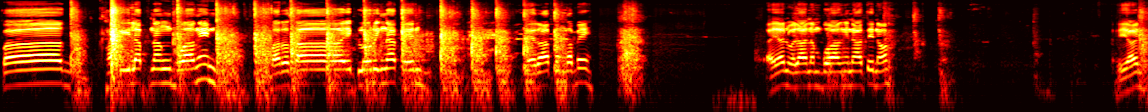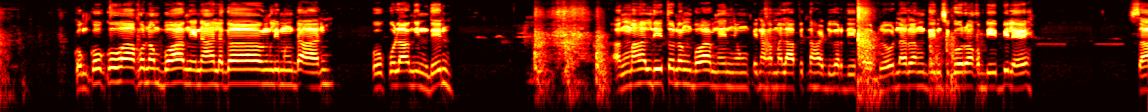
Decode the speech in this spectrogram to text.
pag hagilap ng buhangin para sa flooring natin. Nahirapan kami. Ayan, wala nang buhangin natin, oh. Ayan. Kung kukuha ako ng buhangin na halagang limang daan, kukulangin din. Ang mahal dito ng buhangin, yung pinakamalapit na hardware dito, doon na lang din siguro ako bibili sa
